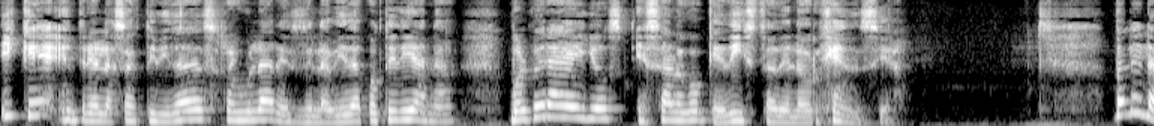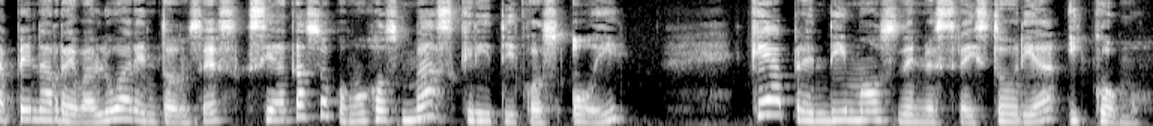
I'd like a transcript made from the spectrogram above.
y que entre las actividades regulares de la vida cotidiana, volver a ellos es algo que dista de la urgencia. Vale la pena reevaluar entonces, si acaso con ojos más críticos hoy, qué aprendimos de nuestra historia y cómo.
